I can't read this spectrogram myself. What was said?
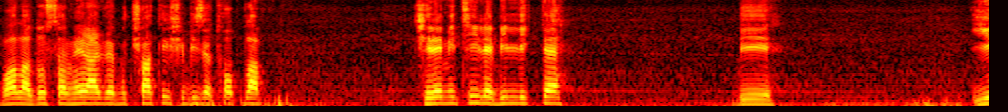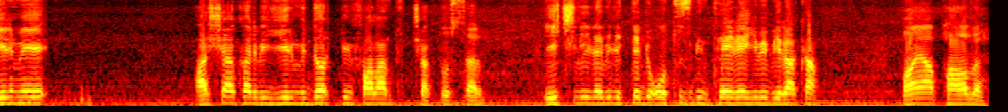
Valla dostlarım herhalde bu çatı işi bize toplam kiremitiyle birlikte bir 20 aşağı yukarı bir 24 bin falan tutacak dostlarım. İçliyle birlikte bir 30 bin TL gibi bir rakam. Bayağı pahalı.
